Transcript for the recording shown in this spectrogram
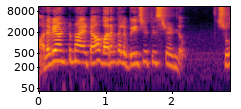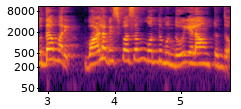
మనవే అంటున్నాయట వరంగల్ బీజేపీ శ్రేణులు. చూద్దాం మరి వాళ్ళ విశ్వాసం ముందు ముందు ఎలా ఉంటుందో.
